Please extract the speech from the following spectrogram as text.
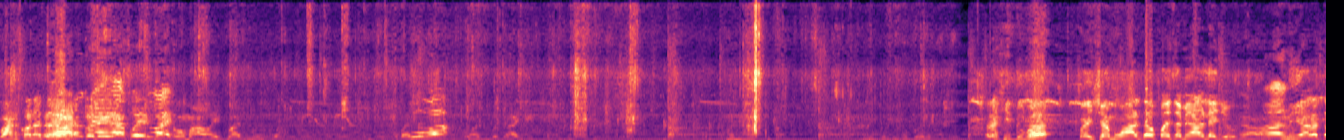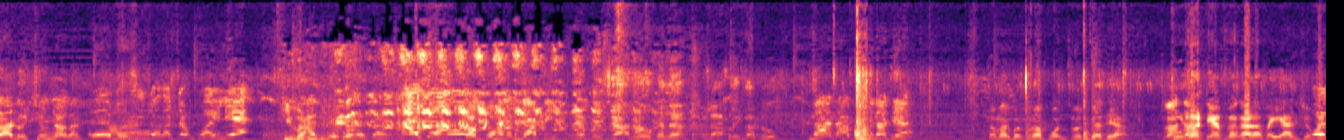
વાટકો લે. વાટકો લઈ આપો એક બાજુ માં આવો, એક બાજુ અરે સીધું બા પૈસા હું આલ દઉં પૈસા મેં આલ લેજો નહીં આલે તો આ ડુસ્યું જગન એ, ભૂસી ચમ ખોઈ લે. પૈસા તમારે બધા પાંચસો રૂપિયા થયા. ટેપ વગાડો પછી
